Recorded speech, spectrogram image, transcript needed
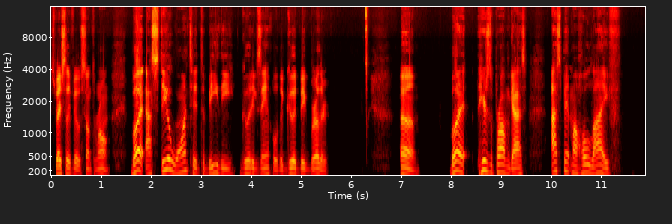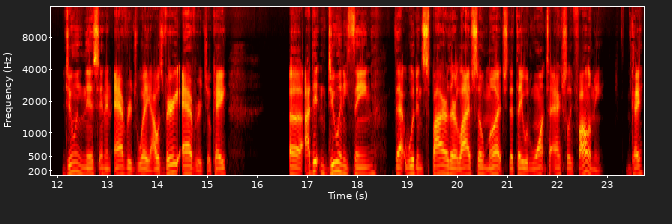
especially if it was something wrong. But I still wanted to be the good example, the good big brother. Um, but here's the problem, guys. I spent my whole life doing this in an average way. I was very average, okay? uh, I didn't do anything that would inspire their life so much that they would want to actually follow me. Okay.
